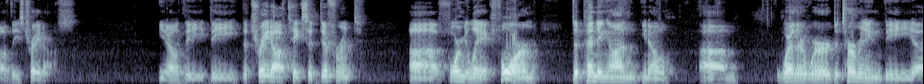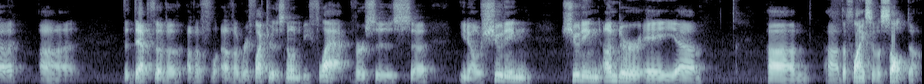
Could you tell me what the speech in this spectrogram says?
of these trade-offs. You know, the the the trade-off takes a different uh, formulaic form depending on you know um, whether we're determining the uh, uh, the depth of a, of a of a reflector that's known to be flat versus uh, you know shooting shooting under a uh, um, uh, the flanks of a salt dome.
